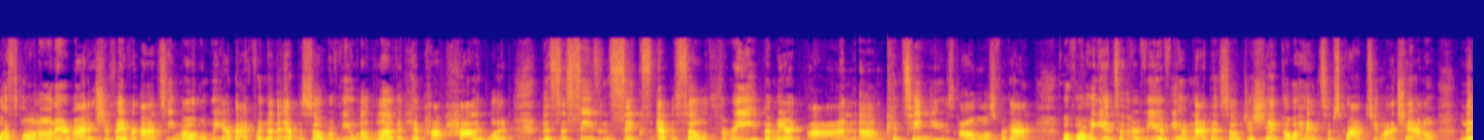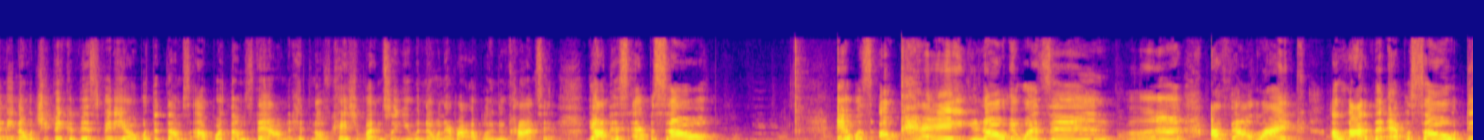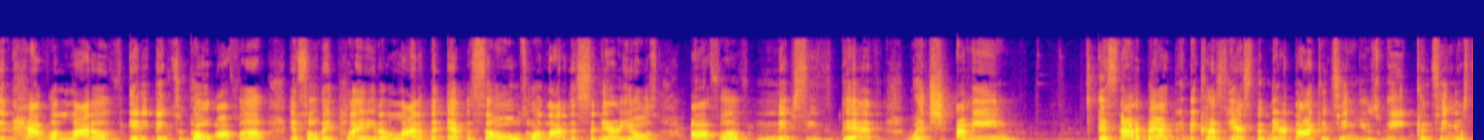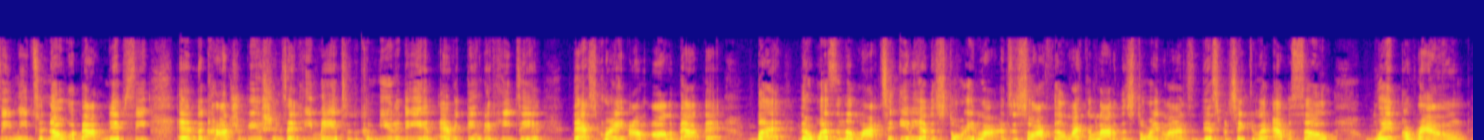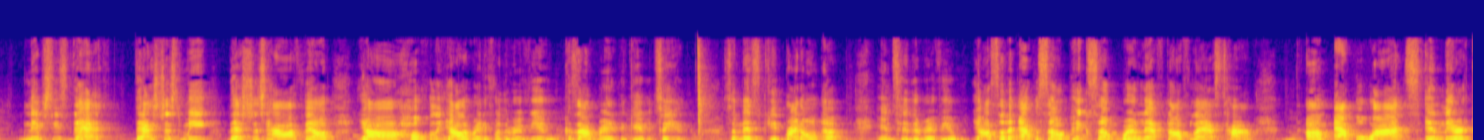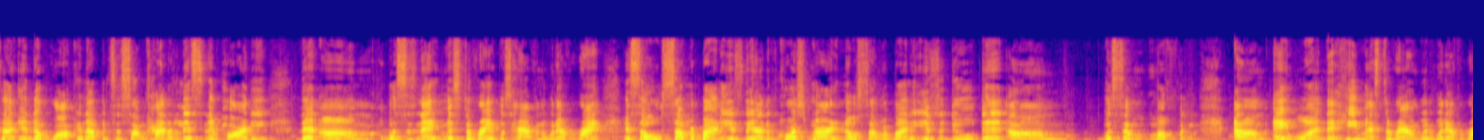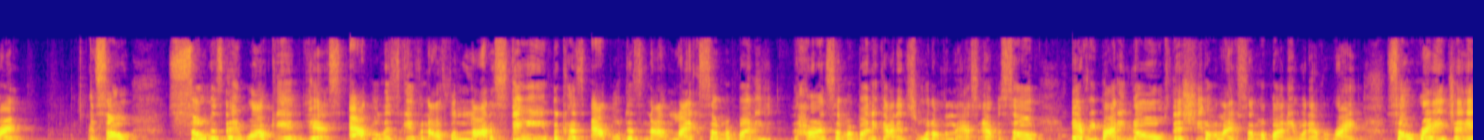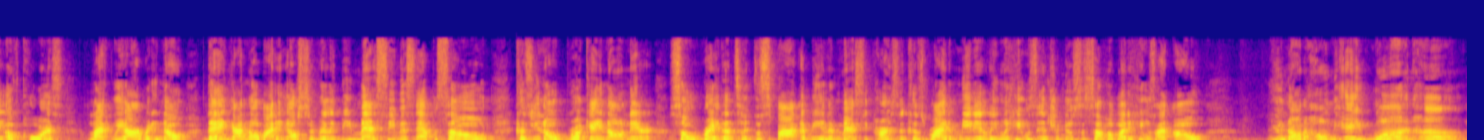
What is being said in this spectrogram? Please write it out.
What's going on, everybody? It's your favorite Auntie Mo, and we are back for another episode review of Love and Hip Hop Hollywood. This is season six, episode three. The marathon um, continues. I almost forgot. Before we get into the review, if you have not done so just yet, go ahead and subscribe to my channel. Let me know what you think of this video with the thumbs up or thumbs down, and hit the notification button so you will know whenever I upload new content. Y'all, this episode it was okay. You know, it wasn't. Uh, I felt like a lot of the episode didn't have a lot of anything to go off of and so they played a lot of the episodes or a lot of the scenarios off of Nipsey's death which I mean it's not a bad thing because yes the marathon continues. We continuously need to know about Nipsey and the contributions that he made to the community and everything that he did that's great. I'm all about that. But there wasn't a lot to any of the storylines. And so I felt like a lot of the storylines in this particular episode went around Nipsey's death. That's just me. That's just how I felt. Y'all hopefully y'all are ready for the review because I'm ready to give it to you so let's get right on up into the review. Y'all, so the episode picks up where left off last time. Um, Apple Watts and Lyrica end up walking up into some kind of listening party that, um, what's his name? Mr. Ray was having or whatever, right? And so Summer Bunni is there. And of course, we already know Summer Bunni is a dude that, um, with some motherfucking, um, A1 that he messed around with whatever, right? And so Soon as they walk in, yes, Apple is giving off a lot of steam because Apple does not like Summer Bunni. Her and Summer Bunni got into it on the last episode. Everybody knows that she don't like Summer Bunni whatever, right? So Ray J, of course, like we already know, they ain't got nobody else to really be messy this episode because, you know, Brooke ain't on there. So Ray took the spot of being a messy person because right immediately when he was introducing Summer Bunni, he was like, oh, you know the homie A1, huh?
